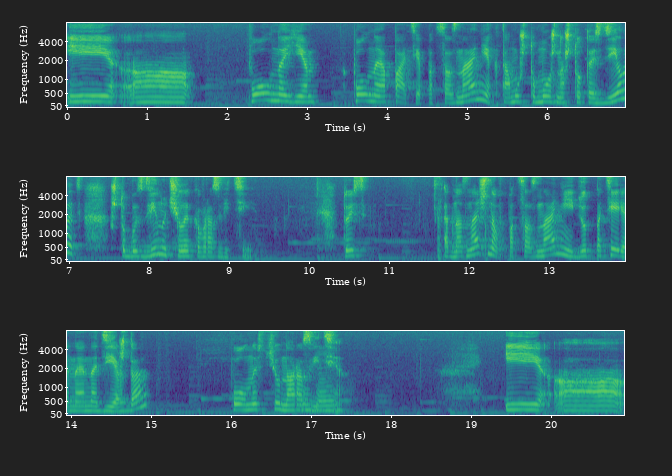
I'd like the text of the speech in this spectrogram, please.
И э, полное полная апатия подсознания к тому, что можно что-то сделать, чтобы сдвинуть человека в развитии. То есть однозначно в подсознании идет потерянная надежда полностью на развитие. И э,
